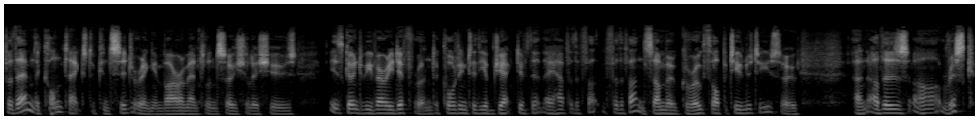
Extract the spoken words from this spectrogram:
For them, the context of considering environmental and social issues is going to be very different according to the objective that they have for the for the fund. Some are growth opportunities, so and others are risk,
